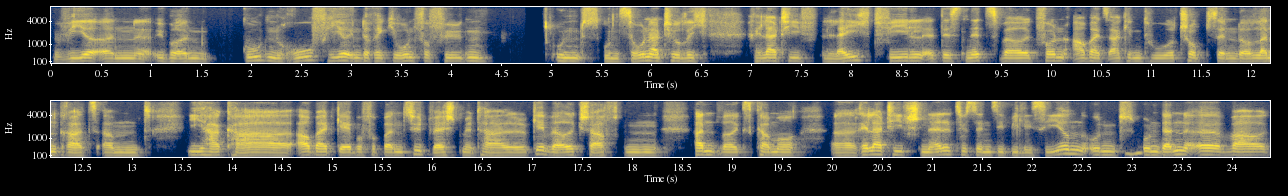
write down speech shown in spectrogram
Wir über einen guten Ruf hier in der Region verfügen und, und so natürlich relativ leicht viel das Netzwerk von Arbeitsagentur, Jobcenter, Landratsamt, IHK, Arbeitgeberverband Südwestmetall, Gewerkschaften, Handwerkskammer äh, relativ schnell zu sensibilisieren. Und, mhm. und dann äh, war,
